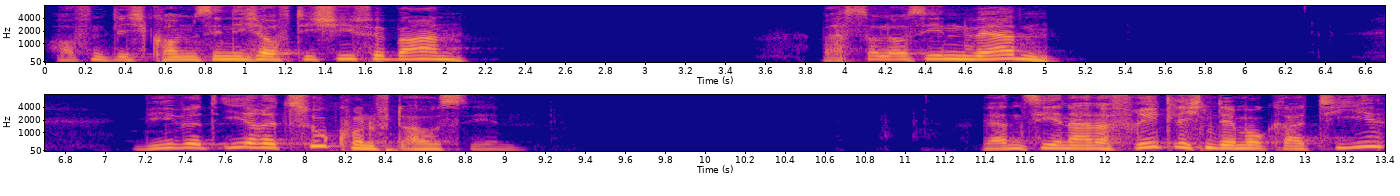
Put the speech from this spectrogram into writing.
Hoffentlich kommen sie nicht auf die schiefe Bahn. Was soll aus ihnen werden? Wie wird ihre Zukunft aussehen? Werden sie in einer friedlichen Demokratie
